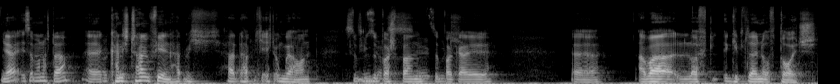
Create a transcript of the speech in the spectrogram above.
Ja, ist immer noch da. Äh, Okay. Kann ich total empfehlen. Hat mich, hat, hat mich echt umgehauen. Su- klingt Super spannend, super geil. Äh, aber läuft, gibt leider nur auf Deutsch.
